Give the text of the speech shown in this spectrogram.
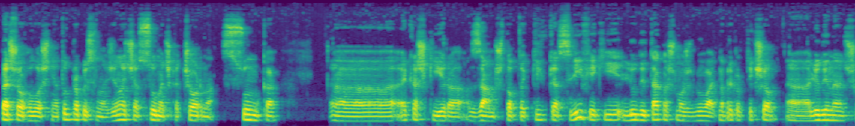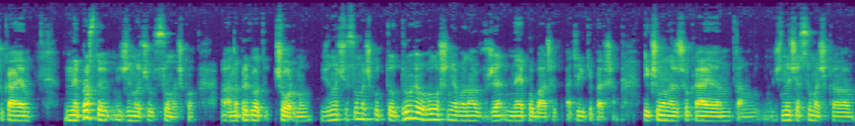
перше оголошення тут прописано жіноча сумочка, чорна сумка, е, екашкіра, замш, тобто кілька слів, які люди також можуть вбивати. Наприклад, якщо е, людина шукає не просто жіночу сумочку, а, наприклад, чорну жіночу сумочку, то друге оголошення вона вже не побачить, а тільки перше. Якщо вона шукає там жіноча сумочка е,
